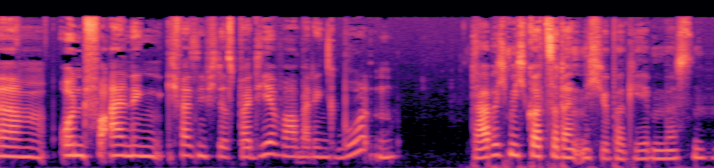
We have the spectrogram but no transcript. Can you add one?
Ähm, und vor allen Dingen, ich weiß nicht, wie das bei dir war, bei den Geburten. Da habe ich mich Gott sei Dank nicht übergeben müssen.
